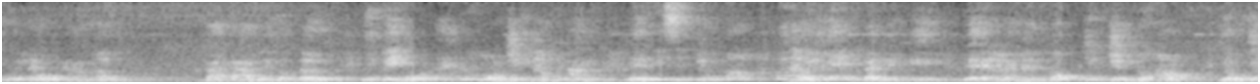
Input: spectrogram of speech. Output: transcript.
xin cúi đầu cảm ơn. Và cả quý phật tử, những vị bồ tát luôn hộ trì thầm lặng để ni xin chúng con có thời gian và điều kiện để hoàn thành tốt chương trình tu học, dẫu cho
